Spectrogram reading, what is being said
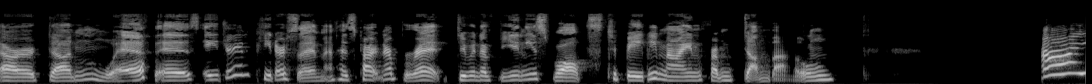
are done with, is Adrian Peterson and his partner Britt doing a Viennese waltz to Baby Mine from Dumbo. I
